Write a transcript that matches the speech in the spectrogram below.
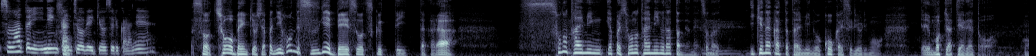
その後に2年間超勉強するからね。そう、超勉強して、やっぱり日本ですげえベースを作っていったから、そのタイミング、やっぱりそのタイミングだったんだよね。その、行けなかったタイミングを後悔するよりも、えーもっとやってやれやと。うん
